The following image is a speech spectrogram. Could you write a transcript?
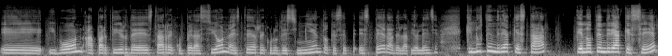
eh, Ivonne, a partir de esta recuperación, este recrudecimiento que se espera de la violencia, que no tendría que estar, que no tendría que ser,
